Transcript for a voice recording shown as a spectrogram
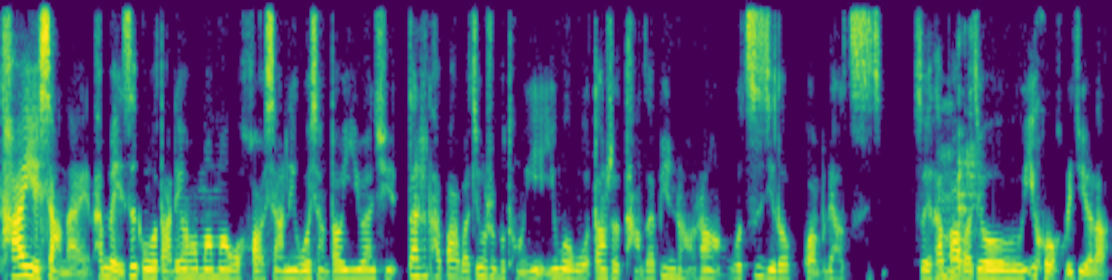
他也想来，他每次给我打电话，妈妈，我好想你，我想到医院去。但是他爸爸就是不同意，因为我当时躺在病床上，我自己都管不了自己。所以他爸爸就一口回绝了。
